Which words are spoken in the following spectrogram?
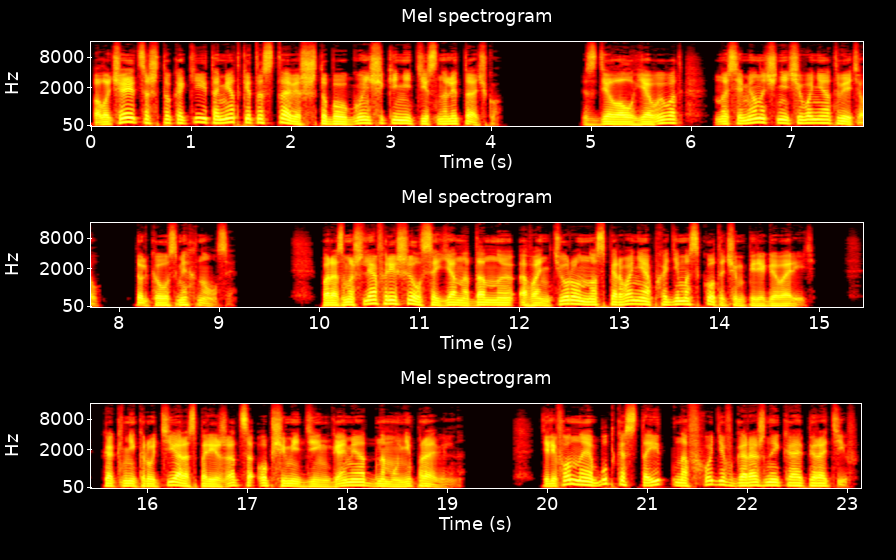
Получается, что какие-то метки ты ставишь, чтобы угонщики не тиснули тачку. Сделал я вывод, но Семёныч ничего не ответил, только усмехнулся. Поразмышляв, решился я на данную авантюру, но сперва необходимо с Коточем переговорить. Как ни крути, а распоряжаться общими деньгами одному неправильно. Телефонная будка стоит на входе в гаражный кооператив.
